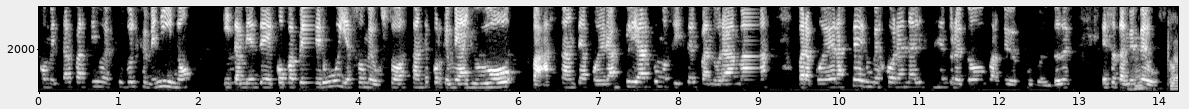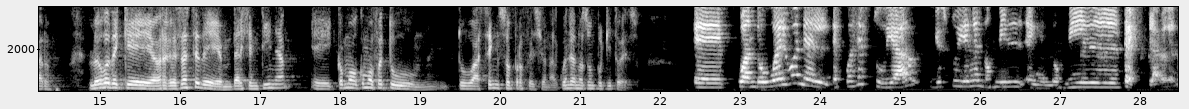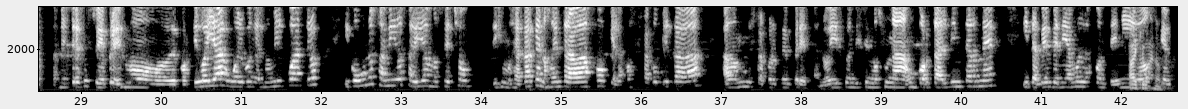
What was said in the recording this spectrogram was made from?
comentar partidos de fútbol femenino y también de Copa Perú y eso me gustó bastante porque me ayudó bastante a poder ampliar, como se dice, el panorama para poder hacer un mejor análisis dentro de todo un partido de fútbol. Entonces, eso también me gustó. Claro. Luego de que regresaste de, de Argentina, eh, ¿cómo, ¿cómo, fue tu, tu, ascenso profesional? Cuéntanos un poquito de eso. Eh, cuando vuelvo en el, después de estudiar, yo estudié en el, 2000, en el 2003, claro, en el 2003 estudié periodismo deportivo allá, vuelvo en el 2004 y con unos amigos habíamos hecho, dijimos, acá que nos den trabajo, que la cosa está complicada, hagamos nuestra propia empresa, ¿no? Y fue donde hicimos una, un portal de internet y también veníamos los contenidos que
